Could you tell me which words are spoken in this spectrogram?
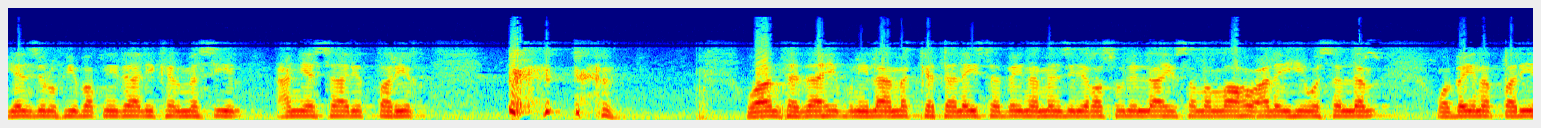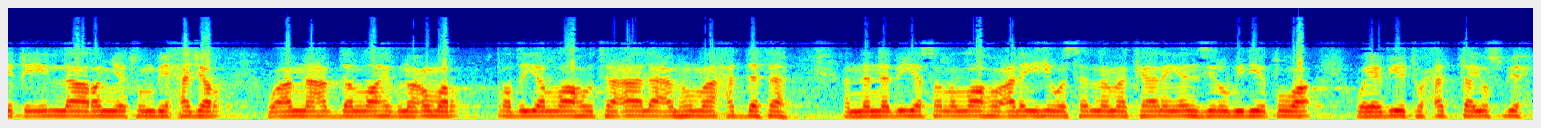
ينزل في بطن ذلك المسيل عن يسار الطريق. وأنت ذاهب إلى مكة ليس بين منزل رسول الله صلى الله عليه وسلم وبين الطريق إلا رمية بحجر وأن عبد الله بن عمر رضي الله تعالى عنهما حدثه. أن النبي صلى الله عليه وسلم كان ينزل بذي طوى ويبيت حتى يصبح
